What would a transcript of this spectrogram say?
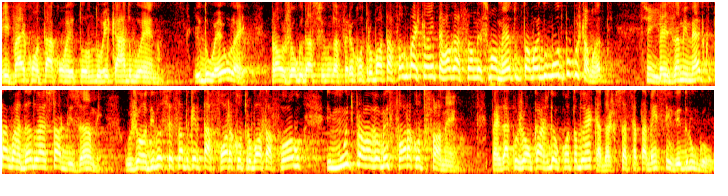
e vai contar com o retorno do Ricardo Bueno e do Euler para o jogo da segunda-feira contra o Botafogo, mas tem uma interrogação nesse momento do tamanho do mundo para o Bustamante. Sim. Fez exame médico e está aguardando o resultado do exame. O Jordi, você sabe que ele está fora contra o Botafogo e muito provavelmente fora contra o Flamengo. Apesar que o João Carlos deu conta do recado. Acho que o Sassá está bem servido no gol.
